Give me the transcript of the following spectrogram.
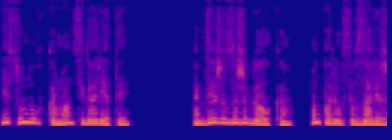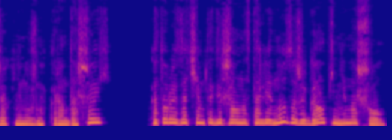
и сунул в карман сигареты. «А где же зажигалка?» Он порылся в залежах ненужных карандашей, которые зачем-то держал на столе, но зажигалки не нашел.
